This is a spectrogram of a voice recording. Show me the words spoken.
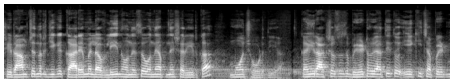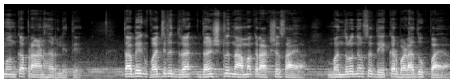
श्री रामचंद्र जी के कार्य में लवलीन होने से उन्हें अपने शरीर का मोह छोड़ दिया। कहीं राक्षसों से भेंट हो जाती तो एक ही चपेट में उनका प्राण हर लेते। तब एक वज्र दंष्ट नामक राक्षस आया। बंदरों ने उसे देखकर बड़ा दुख पाया।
